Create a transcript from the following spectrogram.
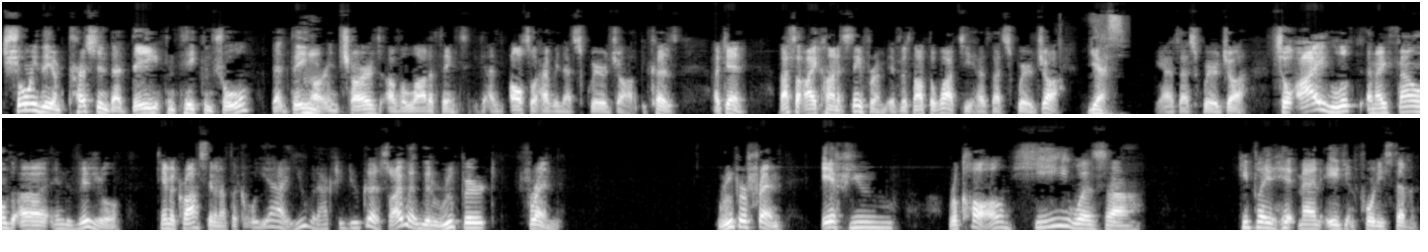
showing the impression that they can take control, that they mm. are in charge of a lot of things, and also having that square jaw. Because again, that's an iconic thing for him. If it's not the watch, he has that square jaw. Yes. He has that square jaw. So I looked and I found uh individual, came across him and I was like, oh yeah, you would actually do good. So I went with Rupert Friend. Rupert Friend, if you recall, he was uh he played Hitman Agent 47.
